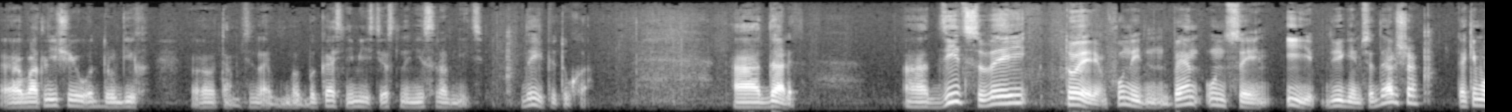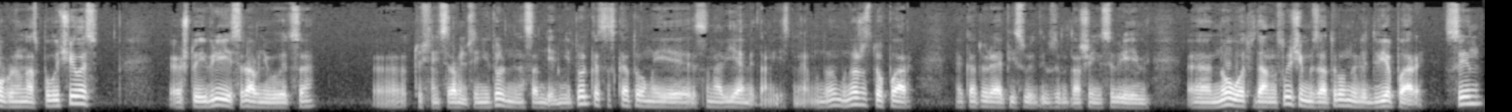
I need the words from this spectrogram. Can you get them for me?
э, в отличие от других, э, там, не знаю, быка с ними, естественно, не сравнить. Да и петуха. А, далее. А, Дицвей Тоэрим Фуниден Бен Унсейн. И двигаемся дальше. Таким образом у нас получилось, э, что евреи сравниваются, то есть они сравниваются не только, на самом деле, не только со скотом и сыновьями, там есть множество пар, которые описывают их взаимоотношения с евреями. Э, но вот в данном случае мы затронули две пары – сын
